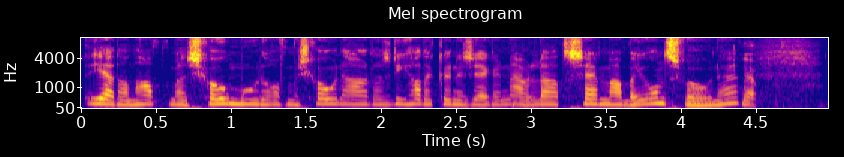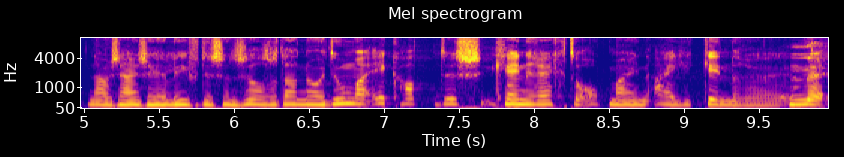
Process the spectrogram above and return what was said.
ja, dan had mijn schoonmoeder of mijn schoonouders, die hadden kunnen zeggen, nou, laat zij maar bij ons wonen. Ja. Nou zijn ze heel lief, dus dan zullen ze dat nooit doen. Maar ik had dus geen rechten op mijn eigen kinderen. Nee.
